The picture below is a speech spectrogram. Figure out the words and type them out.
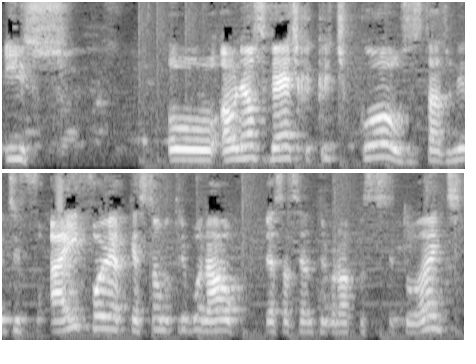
Isso. O, a União Soviética criticou os Estados Unidos e aí foi a questão do tribunal, dessa cena do tribunal que você citou antes.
